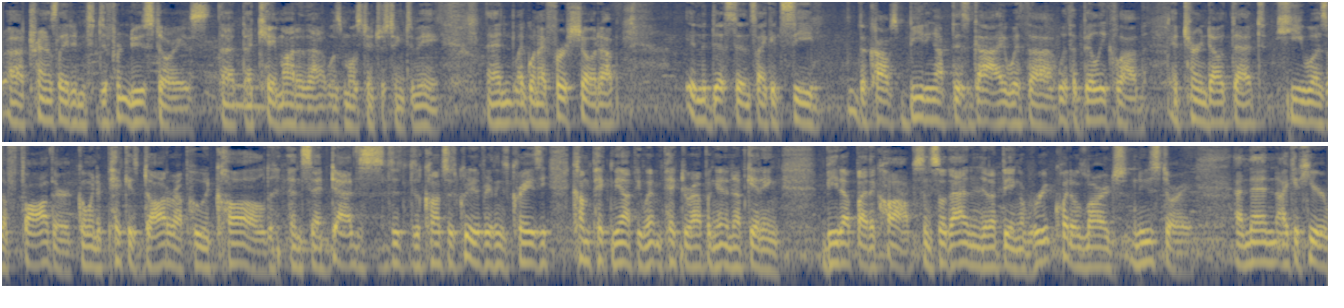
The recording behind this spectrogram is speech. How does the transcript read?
uh, translated into different news stories that, that came out of that was most interesting to me. And like when I first showed up, in the distance, I could see the cops beating up this guy with a with a billy club. It turned out that he was a father going to pick his daughter up, who had called and said, "Dad, this is, the concert's crazy, everything's crazy. Come pick me up." He went and picked her up and ended up getting beat up by the cops, and so that ended up being a quite a large news story. And then I could hear,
